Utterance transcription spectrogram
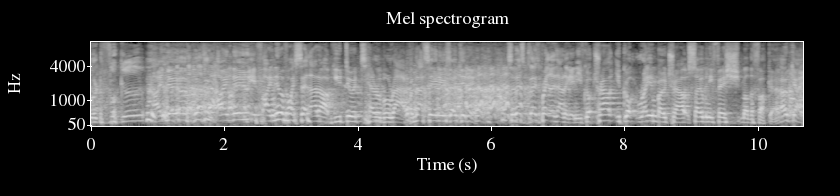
motherfucker. I knew, I knew if I knew if I set that up, you'd do a terrible rap, and that's the only reason I did it. So let's let's break that down again. You've got trout, you've got rainbow trout, so many fish, motherfucker. Okay.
